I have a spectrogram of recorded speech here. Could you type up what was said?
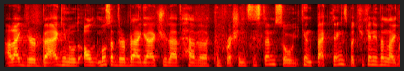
I like their bag. You know, all, most of their bag actually have, have a compression system, so you can pack things, but you can even like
